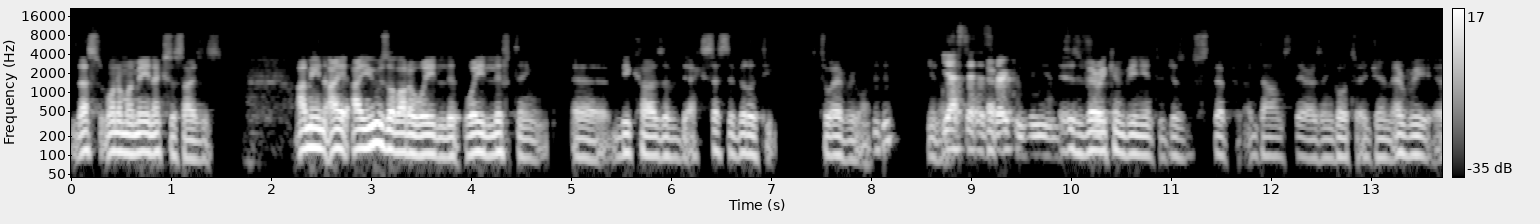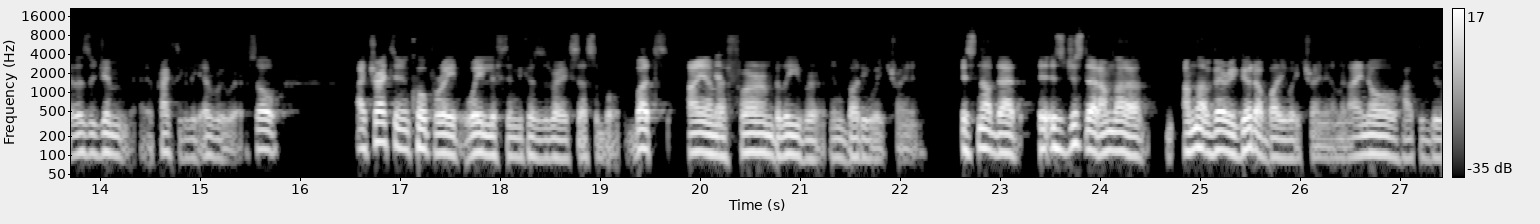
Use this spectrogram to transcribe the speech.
that's one of my main exercises. I mean, I I use a lot of weight weightlifting uh, because of the accessibility to everyone. Mm-hmm. you know. Yes it's very convenient it's very convenient to just step downstairs and go to a gym every there's a gym practically everywhere. So i try to incorporate weightlifting because it's very accessible but i am a firm believer in body weight training. It's not that it's just that i'm not a i'm not very good at body weight training. I mean i know how to do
